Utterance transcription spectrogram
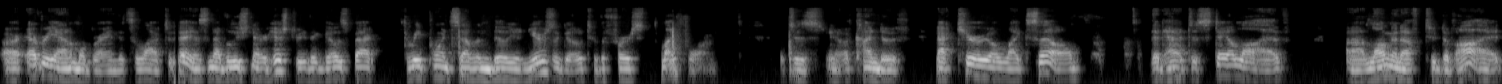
or every animal brain that's alive today has an evolutionary history that goes back 3.7 billion years ago to the first life form, which is, you know, a kind of bacterial like cell that had to stay alive uh, long enough to divide.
